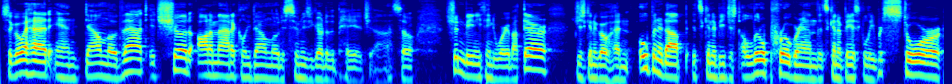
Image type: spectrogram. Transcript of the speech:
So go ahead and download that. It should automatically download as soon as you go to the page. Uh, so shouldn't be anything to worry about there. Just going to go ahead and open it up. It's going to be just a little program that's going to basically restore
